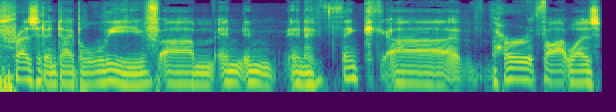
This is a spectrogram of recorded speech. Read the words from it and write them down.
president, I believe, um, and, and and I think uh, her thought was,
